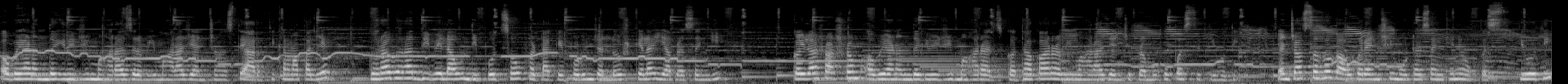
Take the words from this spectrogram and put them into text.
अभयानंदगिरीजी महाराज रवी महाराज यांच्या हस्ते आरती करण्यात आली आहे. घराघरात दिवे लावून दीपोत्सव फटाके फोडून जल्लोष केला. या कैलाशाश्रम अभियानंदगिरीजी अभयानंदगिरीजी महाराज कथाकार रवी महाराज यांची प्रमुख उपस्थिती होती. यांच्यासह गावकऱ्यांची मोठ्या संख्येने उपस्थिती होती.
